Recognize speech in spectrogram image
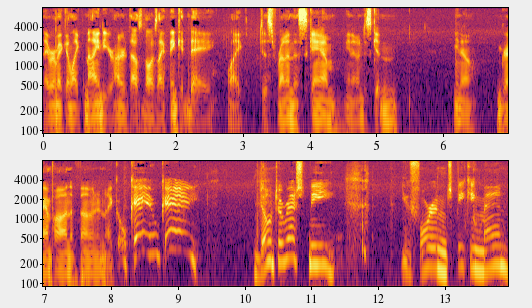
They were making like ninety or hundred thousand dollars, I think, a day. Like just running this scam, you know, and just getting, you know, grandpa on the phone and like, okay, okay, don't arrest me, you foreign-speaking man,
